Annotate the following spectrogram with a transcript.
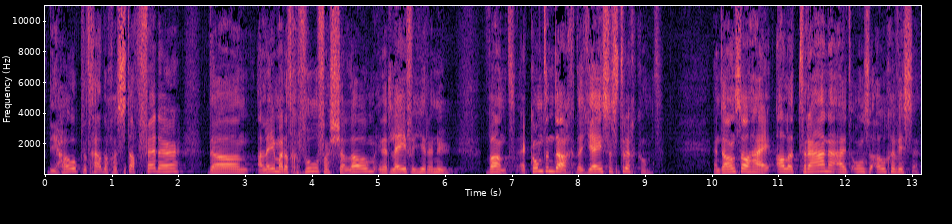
die hoop, dat gaat nog een stap verder dan alleen maar dat gevoel van shalom in het leven hier en nu. Want er komt een dag dat Jezus terugkomt. En dan zal Hij alle tranen uit onze ogen wissen.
